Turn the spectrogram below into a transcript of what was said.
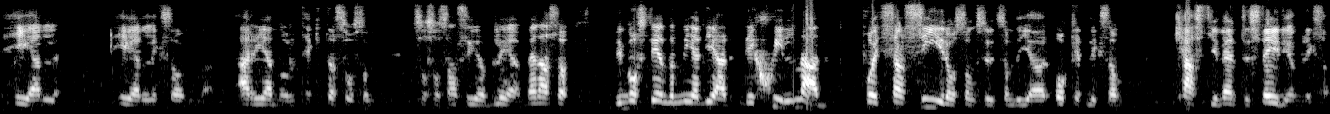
hel, hel liksom arenor täckta så som, så som San Siro blev. Men alltså, vi måste ändå medge att det är skillnad på ett San Siro som ser ut som det gör och ett liksom kast Juventus Stadium liksom.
